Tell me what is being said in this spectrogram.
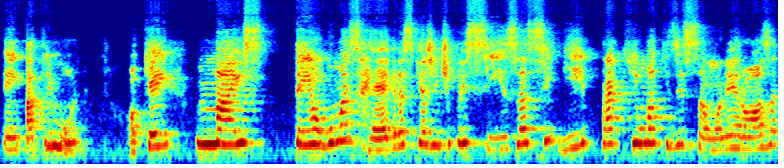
em patrimônio ok? Mas tem algumas regras que a gente precisa seguir para que uma aquisição onerosa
